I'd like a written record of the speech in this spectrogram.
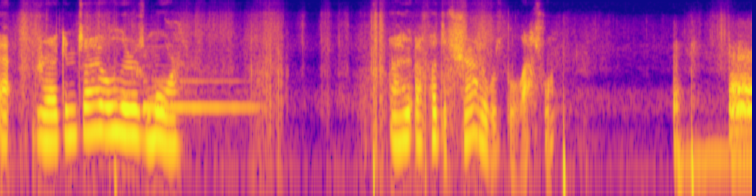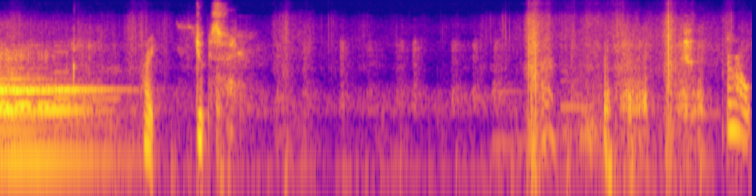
at Dragon's Eye. Oh, there's more. I, I thought the shadow was the last one. Right, do this thing. Ow.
